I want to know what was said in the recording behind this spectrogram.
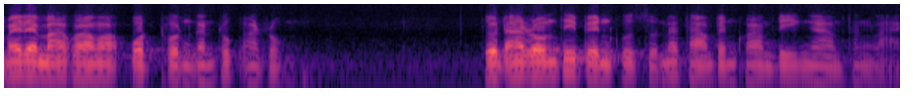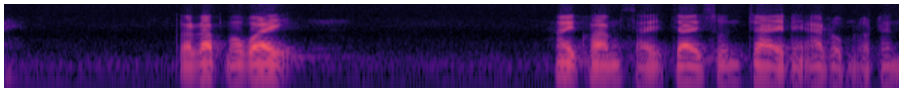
ไม่ได้หมายความว่าอดทนกันทุกอารมณ์ ส่วนอารมณ์ที่เป็นกุศลธรรมเป็นความดีงามทั้งหลาย ก็รับมาไว้ให้ความใส่ใจสนใจในอารมณ์เหล่านั้น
